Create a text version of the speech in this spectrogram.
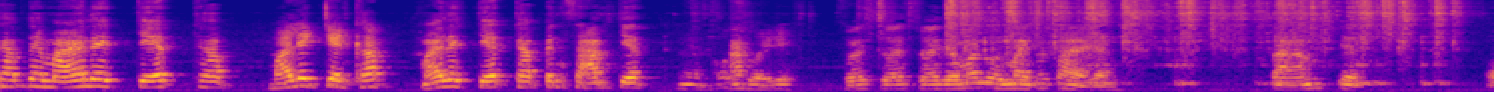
ครับได้หมายเลขเจ็ดครับ หมายเลขเจ็ดครับ หมายเลขเจ็ดครับเป็นสามเจ็ดเนี่ยเขาสวยดิสวยสวยสวยเดี๋ยวมาลุ้นไม้สุดท้ายกันสามเจ็ดโอ้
